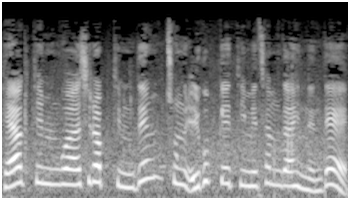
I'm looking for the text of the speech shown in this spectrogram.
대학팀과 실업팀 등 총 7개 팀이 참가했는데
